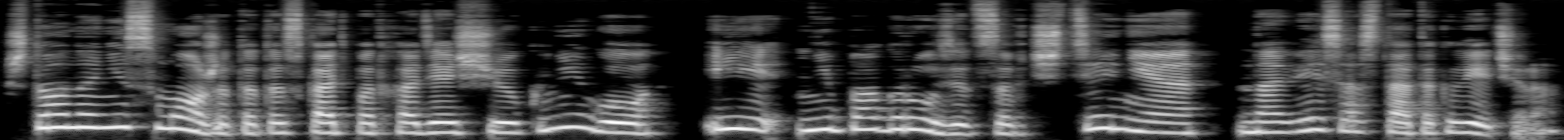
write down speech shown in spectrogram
что она не сможет отыскать подходящую книгу и не погрузится в чтение на весь остаток вечера.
